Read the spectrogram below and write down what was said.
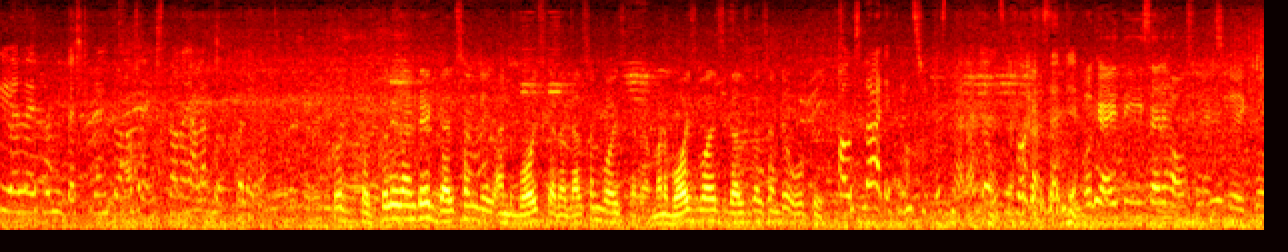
రియల్ లైఫ్లో మీ బెస్ట్ ఫ్రెండ్తోనో ఫ్రెండ్స్తోనో అలా కొట్టుకోలేదా? కొట్టుకోలేదంటే గర్ల్స్ అండ్ అంటే బాయ్స్ కదా గర్ల్స్ అండ్ బాయ్స్ కదా. మన బాయ్స్ బాయ్స్ గర్ల్స్ గర్ల్స్ అంటే ఓకే. హౌస్లో ఆ డిఫరెన్స్ చూపిస్తున్నారా గర్ల్స్ బాయ్స్ చెప్పి? ఓకే అయితే ఈసారి హౌస్ ఫ్రెండ్స్లో ఎక్కువ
